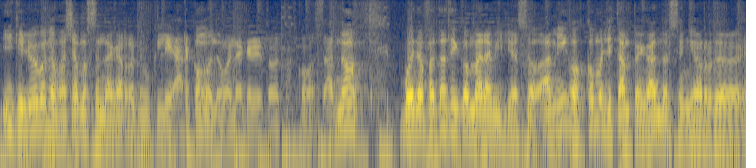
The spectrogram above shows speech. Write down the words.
y que luego nos vayamos a una guerra nuclear. ¿Cómo no van a querer todas estas cosas, no? Bueno, fantástico, maravilloso. Amigos, ¿cómo le están pegando al señor? Eh,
